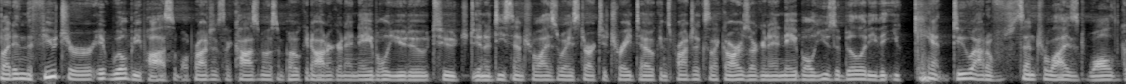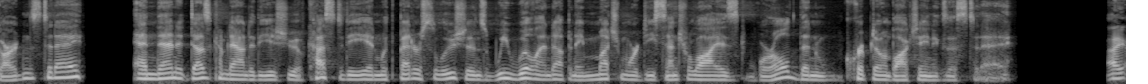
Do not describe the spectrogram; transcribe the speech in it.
But in the future, it will be possible. Projects like Cosmos and Polkadot are going to enable you to, to, in a decentralized way, start to trade tokens. Projects like ours are going to enable usability that you can't do out of centralized walled gardens today. And then it does come down to the issue of custody. And with better solutions, we will end up in a much more decentralized world than crypto and blockchain exists today. I,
